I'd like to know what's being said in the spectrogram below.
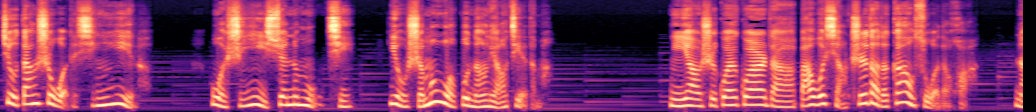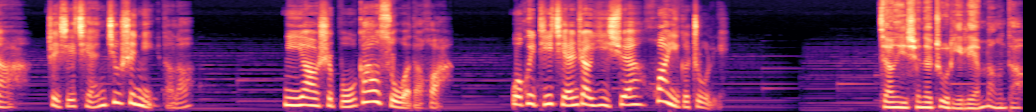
就当是我的心意了。我是逸轩的母亲，有什么我不能了解的吗？你要是乖乖的把我想知道的告诉我的话，那这些钱就是你的了。你要是不告诉我的话，”我会提前让逸轩换一个助理。江逸轩的助理连忙道：“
